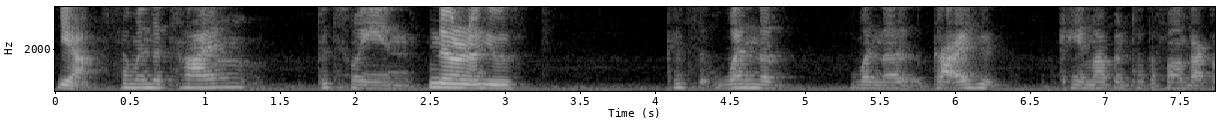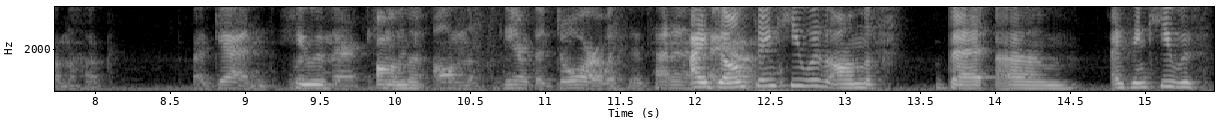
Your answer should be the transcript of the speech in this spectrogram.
Yeah. So in the time between, No, no, no. He was. because when the when the guy who came up and put the phone back on the hook again, He was in there. He on was the- on the near the door with his head in. His I don't think he was on the f- bed. Um, I think he was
